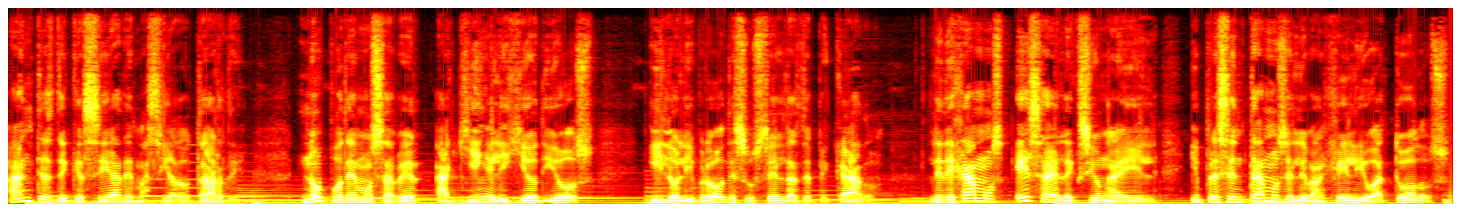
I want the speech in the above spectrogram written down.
antes de que sea demasiado tarde. No podemos saber a quién eligió Dios y lo libró de sus celdas de pecado. Le dejamos esa elección a Él y presentamos el Evangelio a todos.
